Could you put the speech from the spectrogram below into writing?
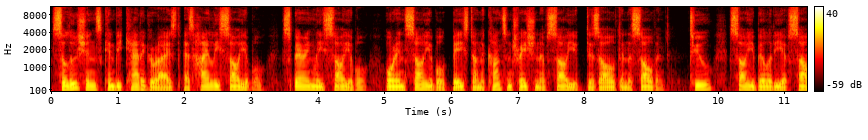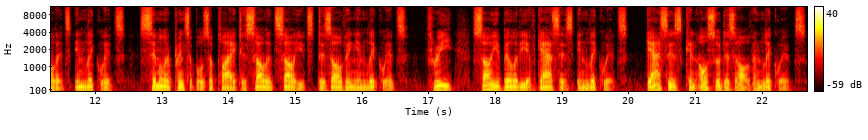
Solutions can be categorized as highly soluble, sparingly soluble, or insoluble based on the concentration of solute dissolved in the solvent. 2. Solubility of solids in liquids. Similar principles apply to solid solutes dissolving in liquids. 3. Solubility of gases in liquids. Gases can also dissolve in liquids,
